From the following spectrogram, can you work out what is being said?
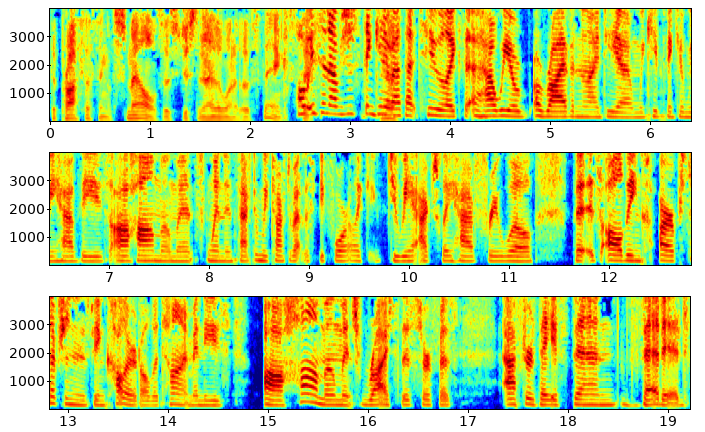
the processing of smells is just another one of those things. Oh, that- isn't I was just thinking Yeah. about that too, like the, how we ar- arrive at an idea and we keep thinking we have these aha moments when in fact, and we talked about this before, like do we actually have free will? But it's all being, our perception is being colored all the time and these aha moments rise to the surface after they've been vetted,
